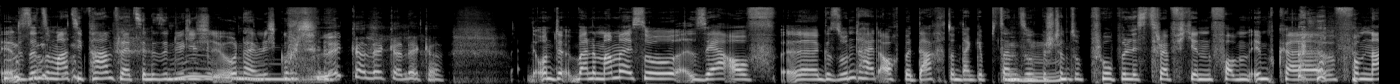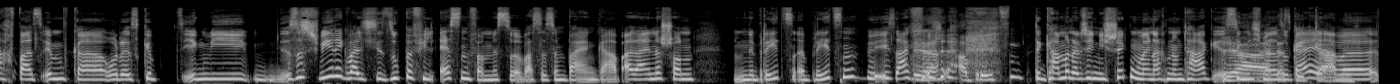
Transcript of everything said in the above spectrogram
Das sind so Marzipanplätzchen, die sind wirklich unheimlich gut. Lecker, lecker, lecker. Und meine Mama ist so sehr auf äh, Gesundheit auch bedacht und dann gibt es dann mhm. so bestimmt so Propolis-Tröpfchen vom Imker, vom Nachbarsimker oder es gibt irgendwie, es ist schwierig, weil ich super viel Essen vermisse, was es in Bayern gab. Alleine schon eine Brezen, äh, Brezen würde ich sagen. Ja, Brezen. Den kann man natürlich nicht schicken, weil nach einem Tag ist ja, sie nicht mehr so geil. Aber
